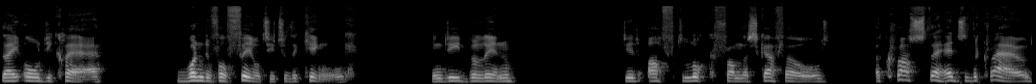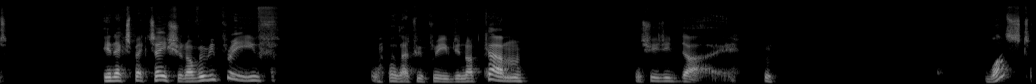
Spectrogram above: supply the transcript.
they all declare wonderful fealty to the king. Indeed, Boleyn did oft look from the scaffold across the heads of the crowd in expectation of a reprieve. Well, That reprieve did not come, and she did die. Whilst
